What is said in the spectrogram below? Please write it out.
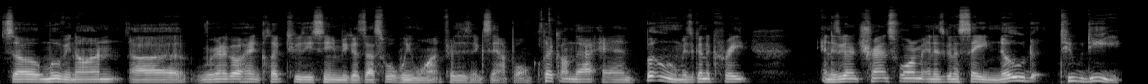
So moving on, uh, we're gonna go ahead and click 2D scene because that's what we want for this example. Click on that, and boom, it's gonna create and it's going to transform and it's going to say node 2D.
